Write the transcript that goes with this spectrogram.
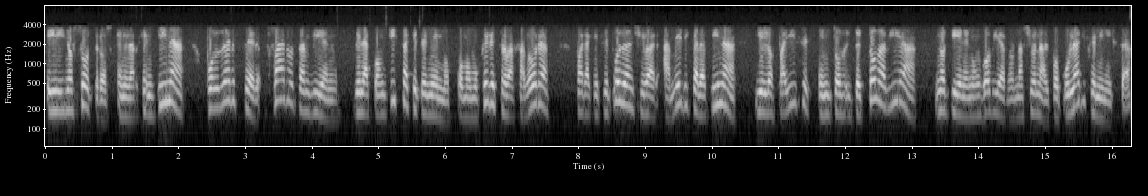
y nosotros en la Argentina poder ser faro también de la conquista que tenemos como mujeres trabajadoras para que se puedan llevar a América Latina y en los países en que todavía no tienen un gobierno nacional popular y feminista.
